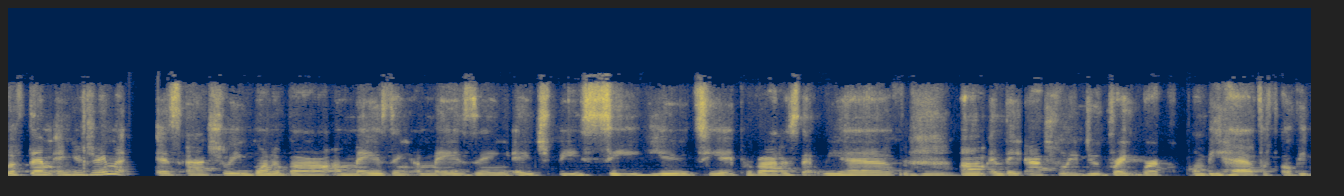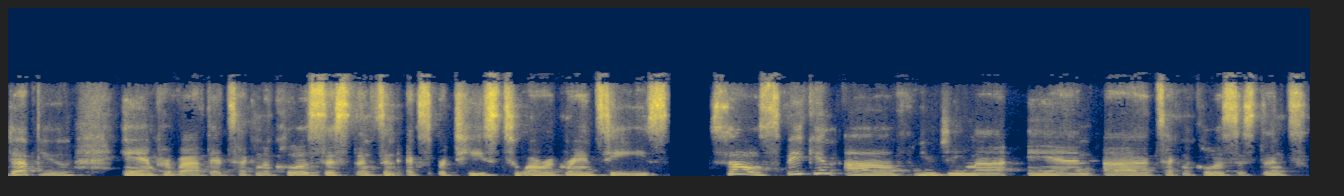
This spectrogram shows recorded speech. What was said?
with them. And Ujima is actually one of our amazing, amazing HBCU TA providers that we have. Mm-hmm. Um, and they actually do great work on behalf of OVW and provide that technical assistance and expertise to our grantees. So, speaking of Ujima and uh, technical assistance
